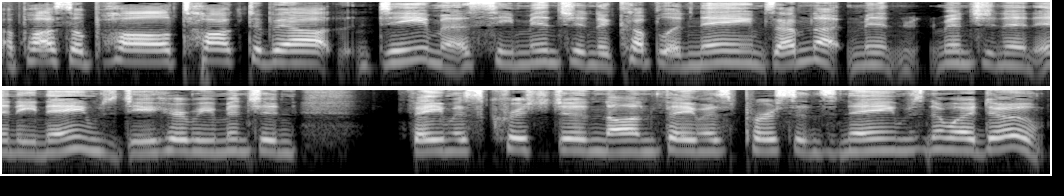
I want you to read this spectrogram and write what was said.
Apostle Paul talked about Demas. He mentioned a couple of names. I'm not men- mentioning any names. Do you hear me mention famous Christian, non famous persons' names? No, I don't.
